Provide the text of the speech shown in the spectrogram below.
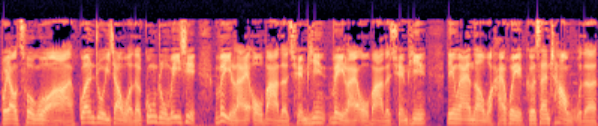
不要错过啊！关注一下我的公众微信“未来欧巴”的全拼“未来欧巴”的全拼。另外呢，我还会隔三差五的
